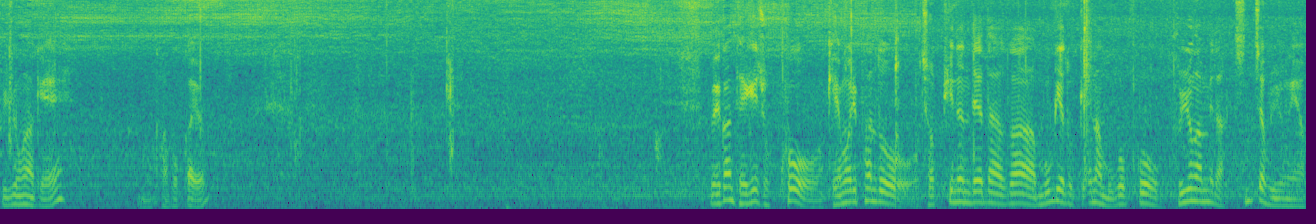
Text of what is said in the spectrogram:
훌륭하게 한번 가볼까요? 외관 되게 좋고 개머리판도 접히는 데다가 무게도 꽤나 무겁고 훌륭합니다. 진짜 훌륭해요.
